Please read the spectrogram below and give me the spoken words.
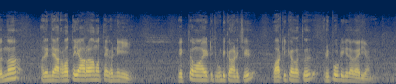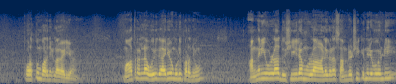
എന്ന് അതിന്റെ അറുപത്തിയാറാമത്തെ ഖണ്ഡികയിൽ വ്യക്തമായിട്ട് ചൂണ്ടിക്കാണിച്ച് പാർട്ടിക്കകത്ത് റിപ്പോർട്ട് ചെയ്ത കാര്യമാണ്. പുറത്തും പറഞ്ഞിട്ടുള്ള കാര്യമാണ്. മാത്രമല്ല ഒരു കാര്യവും കൂടി പറഞ്ഞു. അങ്ങനെയുള്ള ദുശീലമുള്ള ആളുകളെ സംരക്ഷിക്കുന്നതിന് വേണ്ടി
